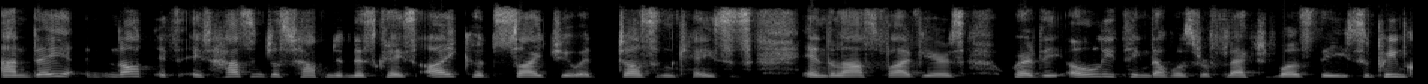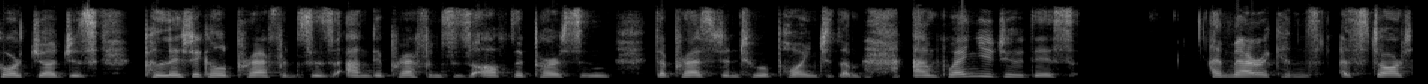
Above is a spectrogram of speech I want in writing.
And they not it, it hasn't just happened in this case. I could cite you a dozen cases in the last five years where the only thing that was reflected was the Supreme Court judges' political preferences and the preferences of the person, the president who appointed them. And when you do this, Americans start,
